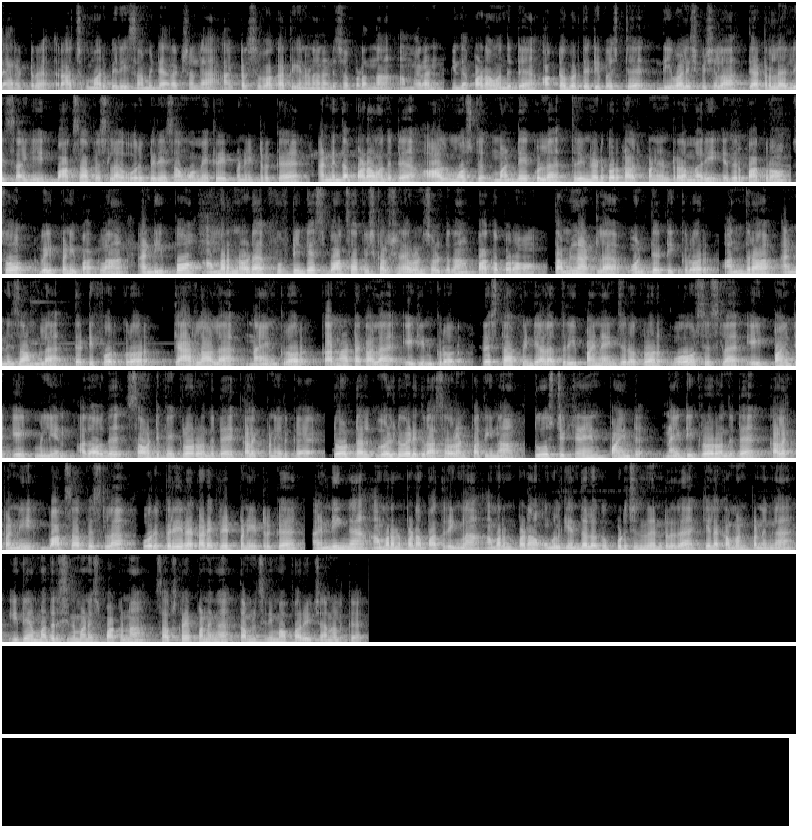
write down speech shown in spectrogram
Director Rajkumar Periyasamy டைரக்ஷனில் actor Sivakarthikeyan நடித்த படம் தான் அமரன். இந்த படம் வந்துட்டு அக்டோபர் தேர்ட்டி ஃபஸ்ட்டு தீபாவளி ஸ்பெஷலாக தேட்டரில் ரிலீஸ் ஆகி பாக்ஸ் ஆஃபீஸில் ஒரு பெரிய சம்பவமே கிரியேட் பண்ணிட்டு இருக்கு. அண்ட் இந்த படம் வந்துட்டு ஆல்மோஸ்ட் மண்டேக்குள்ள த்ரீ ஹண்ட்ரட் கோர் கலெக்ட் பண்ணுன்ற மாதிரி எதிர்பார்க்குறோம். ஸோ வெயிட் பண்ணி பார்க்கலாம். அண்ட் இப்போ அமரனோட fifteen days box office collection எவ்வளோன்னு சொல்லிட்டு தான் பார்க்க போகிறோம் தமிழ்நாட்டில் one thirty crore Andhra and நிசாமில் thirty four crore கேரளாவில் நைன் க்ரோர் கர்நாடகாவில் எயிட்டீன் க்ரோர் ரெஸ்ட் ஆஃப் இந்தியாவில் three point nine zero crore ஓவர்சீஸில் eight point eight million அதாவது செவன்ட்டி ஃபைவ் க்ரோர் வந்துட்டு கலெக்ட் பண்ணியிருக்கு. டோட்டல் வேர்ல்டு வைடு கிராஸ் எவ்வளோன்னு பார்த்தீங்கன்னா two sixty nine point ninety crore வந்துட்டு collect பண்ணி பாக்ஸ் ஆஃபீஸில் ஒரு பெரிய ரெக்கார்டை கிரியேட் பண்ணிட்டு இருக்கு அண்ட் நீங்கள் அமரன் படம் பார்த்துறீங்களா அமரன் படம் உங்களுக்கு எந்த அளவுக்கு பிடிச்சிருந்ததுன்றத கீழே கமெண்ட் பண்ணுங்க. இதே மாதிரி சினிமா நியூஸ் பார்க்கணும்னா சப்ஸ்கிரைப் பண்ணுங்க. தமிழ் சினிமா ஃபாரி சேனலுக்கு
